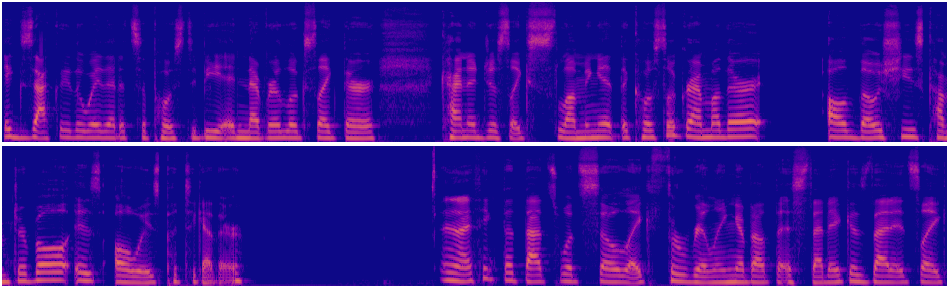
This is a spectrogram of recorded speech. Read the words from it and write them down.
exactly the way that it's supposed to be. It never looks like they're kind of just like slumming it. The coastal grandmother, although she's comfortable, is always put together. And I think that that's what's so like thrilling about the aesthetic is that it's like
